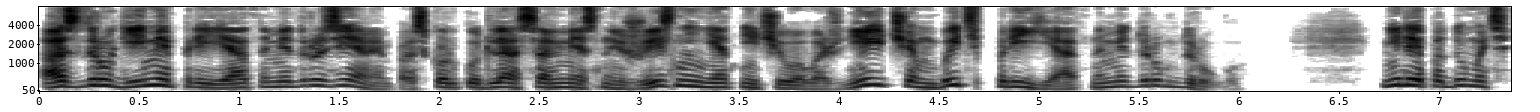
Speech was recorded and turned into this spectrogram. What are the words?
а с другими приятными друзьями, поскольку для совместной жизни нет ничего важнее, чем быть приятными друг другу. Нелепо думать,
